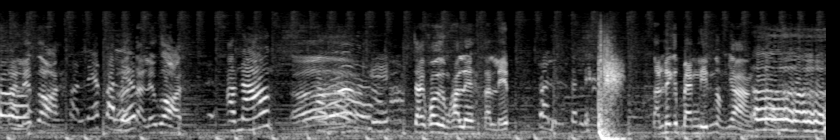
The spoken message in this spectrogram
ตัดเล็บก่อนตัดเล็บตัดเล็บออตัดเล็บก่อนอาบน้เอำอาบอน้ำโอเคใจความสำคัญเลยตัดเล็บตัดเล็บ ตัดเล็บตัดเล็บกับแปรงลิ้นสองอย่าง เออ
